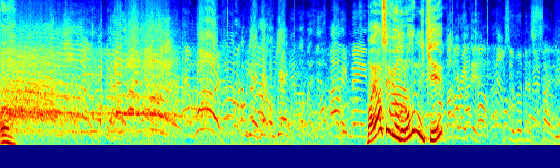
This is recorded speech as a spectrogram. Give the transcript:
Oh. Bayağı seviyorlar oğlum Nick'i. bucket right there. You see a real menace to society.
